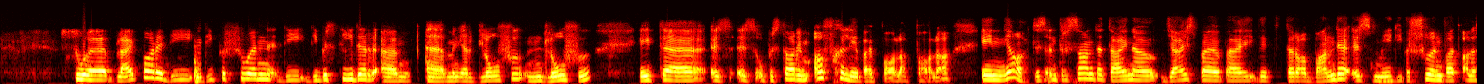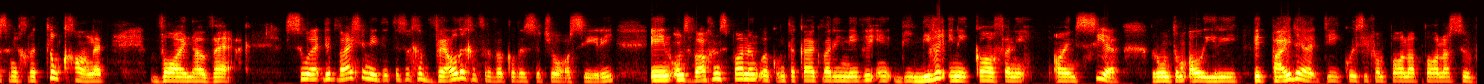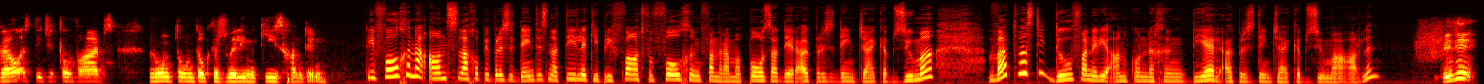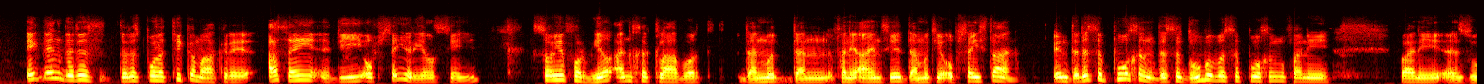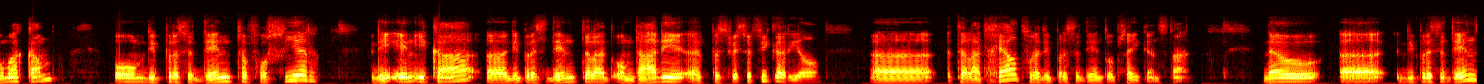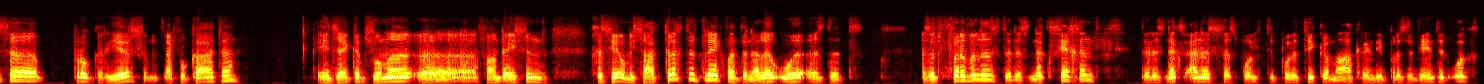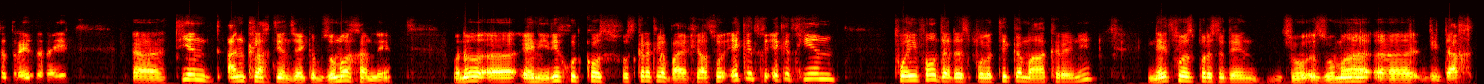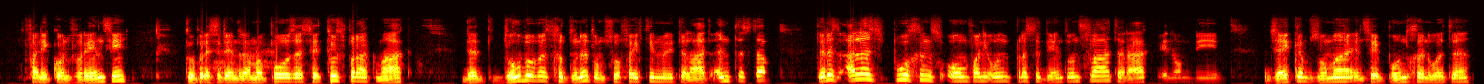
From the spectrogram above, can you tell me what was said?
So blykbaar het die die persoon die die bestuurder um uh, meneer Dlofu Ndlofu het uh, is is op 'n stadium afgelê by Pala Pala en ja, dit is interessant dat hy nou juist by by weet dat daar bande is met die persoon wat alles aan die groot klok gehang het waar hy nou werk. So dit wys net dit is 'n geweldige verwikkelde situasie hierdie en ons wag in spanning ook om te kyk wat die nuwe die nuwe UNK van die ANC rondom al hierdie het beide die kwessie van Pala Pala sowel as Digital Vibes rondom Dr. Willie McKees gaan doen. Die volgende aanslag op die president is natuurlik die privaat vervolging van Ramaphosa deur oud-president Jacob Zuma. Wat was die doel van hierdie aankondiging deur oud-president Jacob Zuma, Harlan? Weet jy, ek dink dit is dit is politieke makery. As hy die op sy reëls sê, sou hy formeel aangekla word, dan moet dan van die ANC, dan moet jy op sy staan. En dit is 'n poging, dis 'n doelbewuste poging van die van die uh, Zuma kamp om die president te forceer die NIK uh, eh, die president te laat om daardie uh, spesifieke reël uh te laat geld sodat die president op sy kan staan. Nou uh die president se prokureurs, advokate het Jacob Zuma uh Foundation gesê om die saak terug te trek want in hulle oë is dit is dit frivolous, dit is niks seggend, dit is niks anders as politi politieke maker en die president het ook gedreig dat hy uh teen aanklag teen Jacob Zuma gaan lê. Want nou uh en hierdie goed kos verskriklik baie geld. So ek het ek het geen twyfel dat dit politieke maker is nie. Net soos president Zuma uh die dag van die konferensie toe president Ramaphosa sy toespraak maak dit doelbewus gedoen het om so 15 minute laat in te stap. Dit is alles pogings om van die president ontslae te raak en om die Jacob Zuma en sy bondgenote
